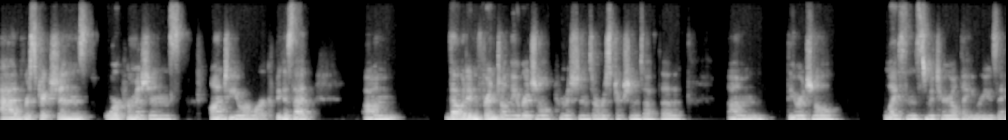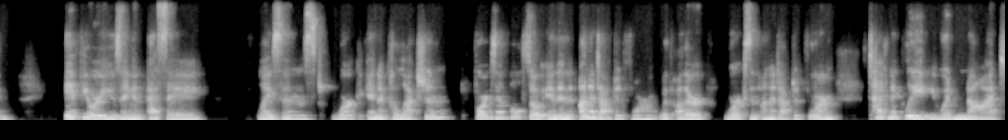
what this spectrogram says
add restrictions or permissions onto your work because that um, that would infringe on the original permissions or restrictions of the um, the original licensed material that you were using. If you are using an SA licensed work in a collection, for example. So in an unadapted form with other works in unadapted form, technically you would not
